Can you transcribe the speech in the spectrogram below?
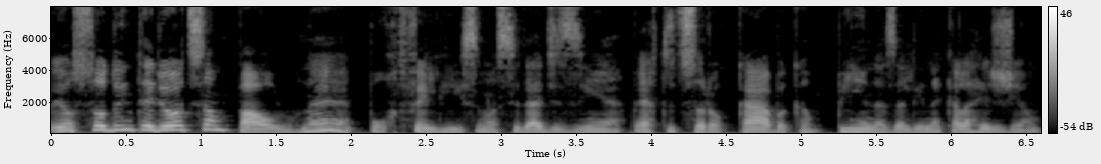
Eu, sou do interior de São Paulo, né? Porto Feliz, uma cidadezinha perto de Sorocaba, Campinas, ali naquela região.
